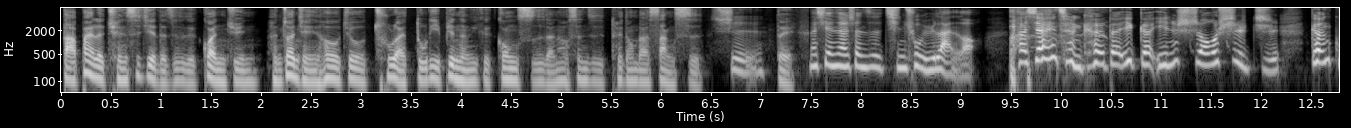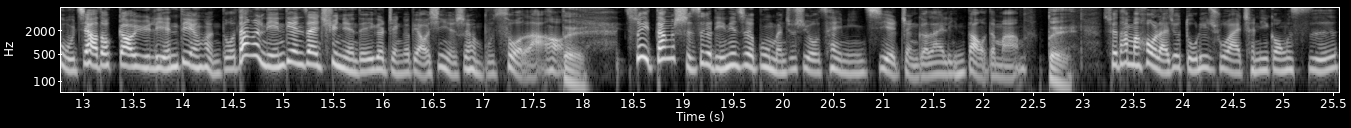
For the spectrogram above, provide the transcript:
打败了全世界的这个冠军，很赚钱。以后就出来独立，变成一个公司，然后甚至推动它上市。是，对。那现在甚至青出于蓝了。它现在整个的一个营收市值跟股价都高于联电很多。当然，联电在去年的一个整个表现也是很不错啦，哈。对。所以当时这个联电这个部门就是由蔡明介整个来领导的嘛。对。所以他们后来就独立出来成立公司，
